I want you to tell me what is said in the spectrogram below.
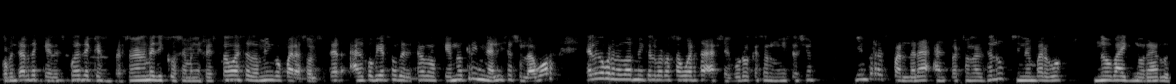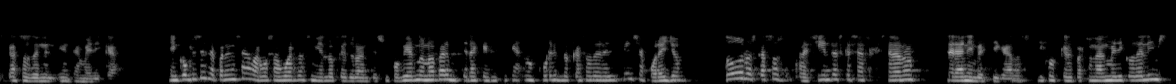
Comentar de que después de que su personal médico se manifestó este domingo para solicitar al gobierno del Estado que no criminalice su labor, el gobernador Miguel Barroso Huerta aseguró que su administración siempre respaldará al personal de salud, sin embargo, no va a ignorar los casos de negligencia médica. En conferencia de prensa, Barbosa Huerta señaló que durante su gobierno no permitirá que se sigan ocurriendo casos de negligencia. Por ello, todos los casos recientes que se registraron serán investigados. Dijo que el personal médico del IMSS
